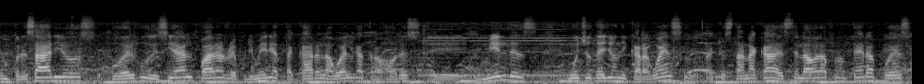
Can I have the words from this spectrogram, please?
empresarios, poder judicial para reprimir y atacar a la huelga trabajadores eh, humildes, muchos de ellos nicaragüenses que están acá de este lado de la frontera pues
